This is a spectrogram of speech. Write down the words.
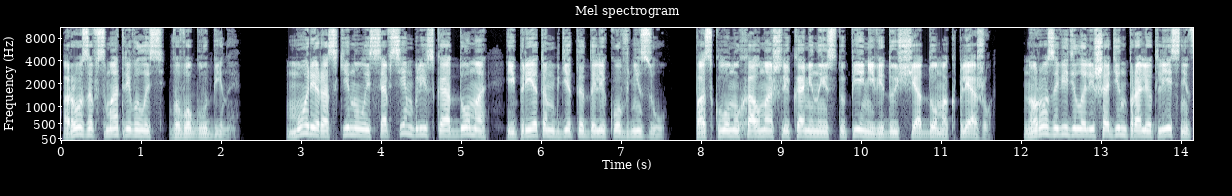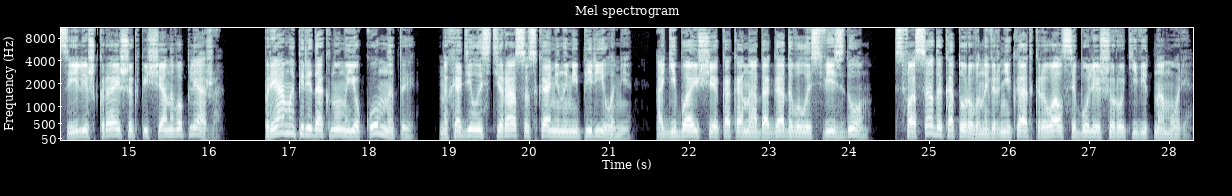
Роза всматривалась в его глубины. Море раскинулось совсем близко от дома и при этом где-то далеко внизу. По склону холма шли каменные ступени, ведущие от дома к пляжу, но Роза видела лишь один пролет лестницы и лишь краешек песчаного пляжа. Прямо перед окном ее комнаты находилась терраса с каменными перилами, огибающая, как она догадывалась, весь дом, с фасада которого наверняка открывался более широкий вид на море.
